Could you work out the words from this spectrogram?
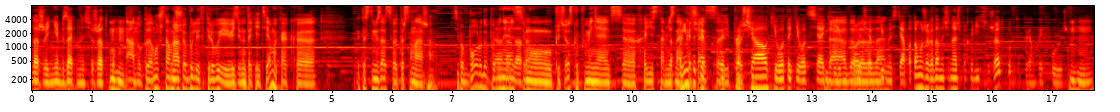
даже не обязательно сюжетку. А, ну потому что там еще были впервые введены такие темы, как э, кастомизация персонажа. Типа бороду поменять, да, да. ему прическу поменять, э, ходить там, не Да, знаю, принципе, качаться и прочее. качалки, вот эти вот всякие Да, да, прочие да, да, да. активности. А потом уже, когда начинаешь проходить сюжетку, ты прям кайфуешь. Мгм.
